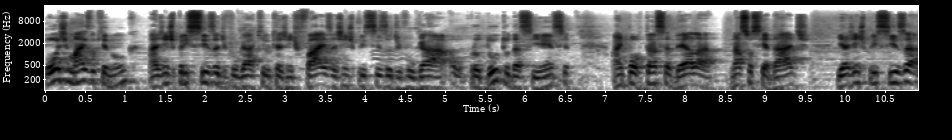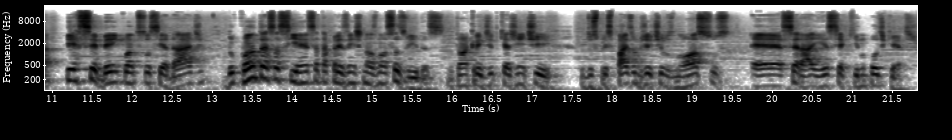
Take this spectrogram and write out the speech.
Hoje, mais do que nunca, a gente precisa divulgar aquilo que a gente faz, a gente precisa divulgar o produto da ciência, a importância dela na sociedade e a gente precisa perceber, enquanto sociedade, do quanto essa ciência está presente nas nossas vidas. Então acredito que a gente, um dos principais objetivos nossos é, será esse aqui no podcast.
